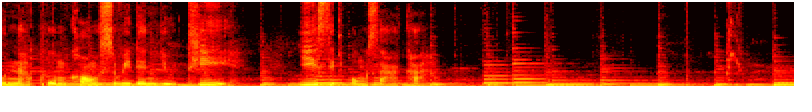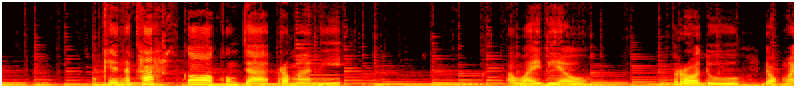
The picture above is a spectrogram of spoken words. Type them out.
อุณหภูมิของสวีเดนอยู่ที่ 20 องศาค่ะ โอเคนะคะ ก็คงจะประมาณนี้ เอาไว้เดี๋ยว รอดูดอกไม้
